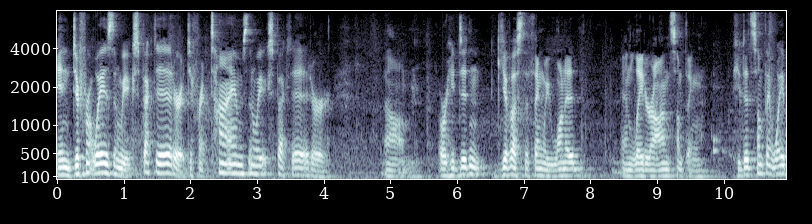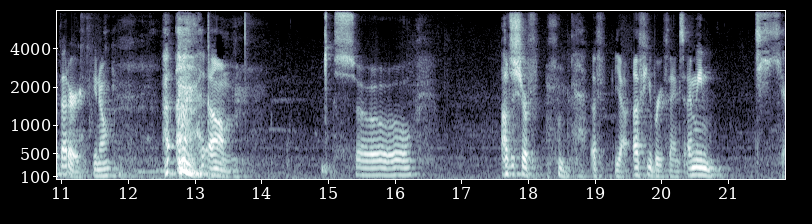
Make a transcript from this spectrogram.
in different ways than we expected or at different times than we expected or um, or he didn't give us the thing we wanted and later on something he did something way better, you know? um, so I'll just share, yeah, a few brief things. I mean, yeah,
